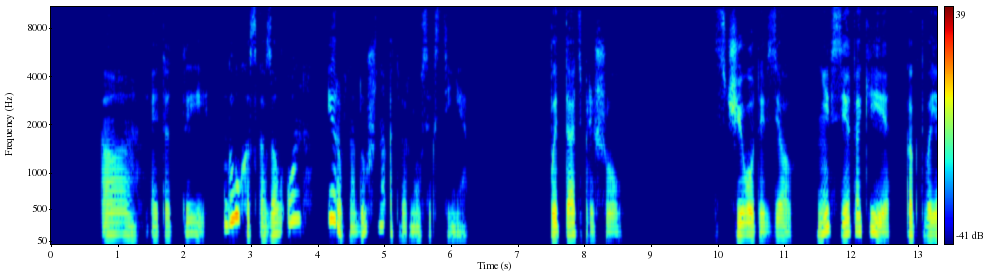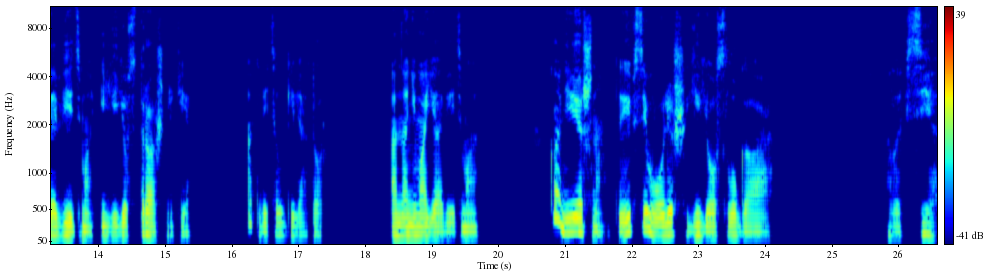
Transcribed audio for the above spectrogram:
— А, это ты! — глухо сказал он и равнодушно отвернулся к стене. Пытать пришел. — С чего ты взял? Не все такие, как твоя ведьма и ее страшники, — ответил Гелиатор. — Она не моя ведьма. — Конечно, ты всего лишь ее слуга. — Вы все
